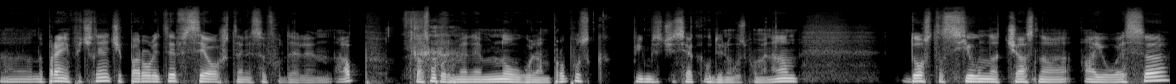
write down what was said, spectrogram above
направим впечатление, че паролите все още не са в отделен ап. Това според мен е много голям пропуск и мисля, че всяка година го споменавам доста силна част на iOS-а,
